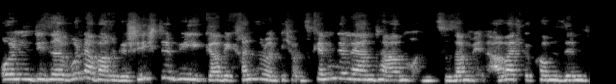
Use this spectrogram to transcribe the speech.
und diese wunderbare Geschichte, wie Gabi Krenzel und ich uns kennengelernt haben und zusammen in Arbeit gekommen sind,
